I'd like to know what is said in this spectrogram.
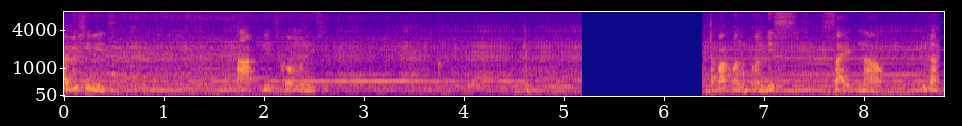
have you seen it? Affiliate community. Back on, on this site now you can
